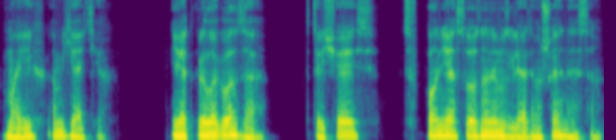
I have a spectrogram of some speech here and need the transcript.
в моих объятиях. Я открыла глаза, встречаясь с вполне осознанным взглядом Шайнеса.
